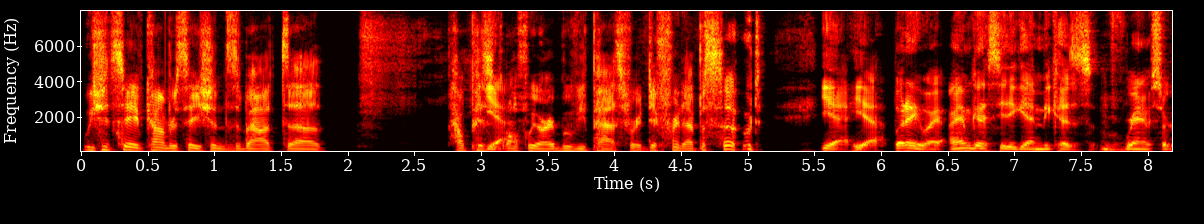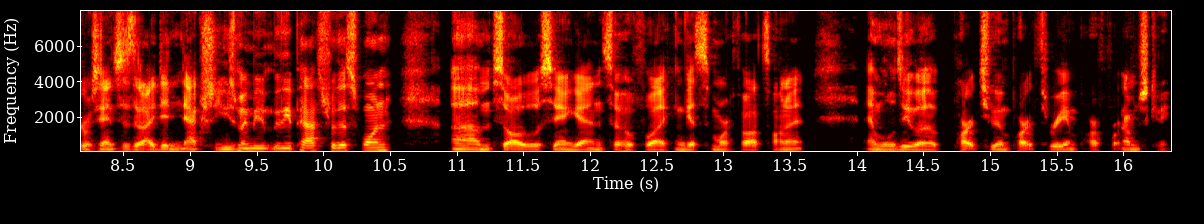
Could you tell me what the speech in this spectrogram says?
we should save conversations about uh, how pissed Yeah. off we are at Movie Pass for a different episode. yeah, yeah. But anyway, I am going to see it again because of random circumstances that I didn't actually use my movie pass for this one. Um, so I'll go see it again. So hopefully I can get some more thoughts on it, and we'll do a part two and part three and part four. No, I'm just kidding.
